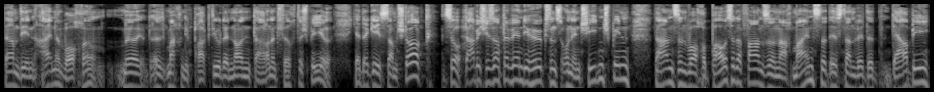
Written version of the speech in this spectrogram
Da haben die in einer Woche, äh, machen die Praktik oder in neun Tagen ein viertes Spiel. Ja, da gehst du am Stock. So. Da habe ich gesagt, da werden werden die höchstens unentschieden spielen. Da haben sie eine Woche Pause, da fahren sie nach Mainz, das ist dann wieder Derby.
